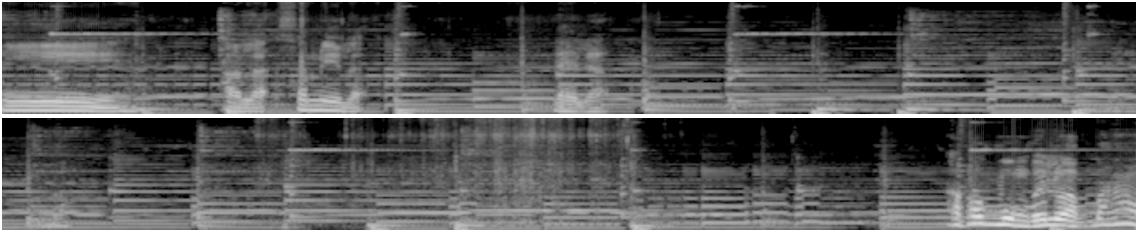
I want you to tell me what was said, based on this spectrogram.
นี่เอาละซ้ำนี่แหละได้แล้วเอาผักบุ้งไปลวกบ้าง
